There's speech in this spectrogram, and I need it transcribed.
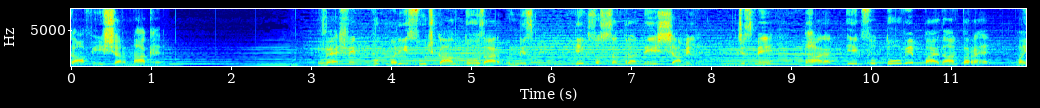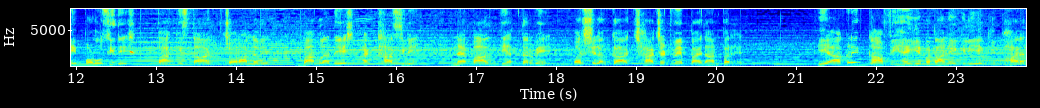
काफ़ी शर्मनाक है। वैश्विक भूखमरी सूचकांक 2019 में 117 देश शामिल हैं, जिसमें भारत 102वें पायदान पर रहे। वहीं पड़ोसी देश पाकिस्तान चौरानवे बांग्लादेश अट्ठासीवें, नेपाल तिहत्तरवें और श्रीलंका छाछठवें पायदान पर है। ये आंकड़े काफ़ी हैं ये बताने के लिए कि भारत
